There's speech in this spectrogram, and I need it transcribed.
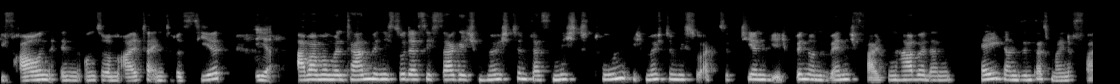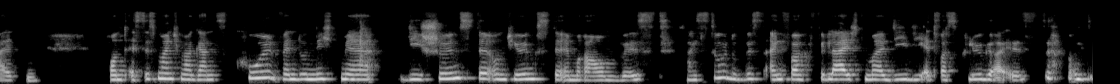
die Frauen in unserem Alter interessiert. Ja. Aber momentan bin ich so, dass ich sage, ich möchte das nicht tun. Ich möchte mich so akzeptieren, wie ich bin. Und wenn ich Falten habe, dann, hey, dann sind das meine Falten. Und es ist manchmal ganz cool, wenn du nicht mehr die schönste und jüngste im Raum bist. Weißt du, du bist einfach vielleicht mal die, die etwas klüger ist. Und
